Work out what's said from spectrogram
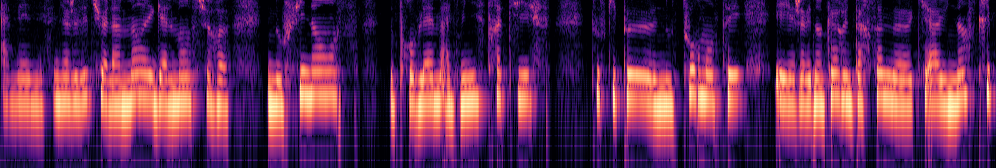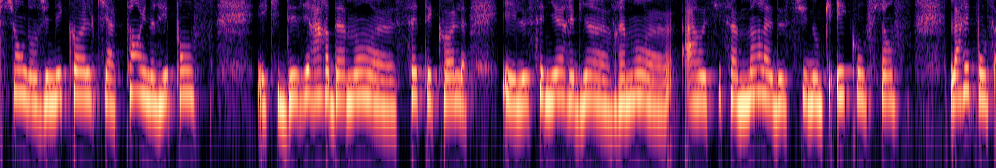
Amen. Seigneur Jésus, tu as la main également sur euh, nos finances, nos problèmes administratifs, tout ce qui peut nous tourmenter. Et j'avais dans le cœur une personne euh, qui a une inscription dans une école, qui attend une réponse et qui désire ardemment euh, cette école. Et le Seigneur, eh bien, vraiment a aussi sa main là-dessus. Donc, aie confiance. La réponse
